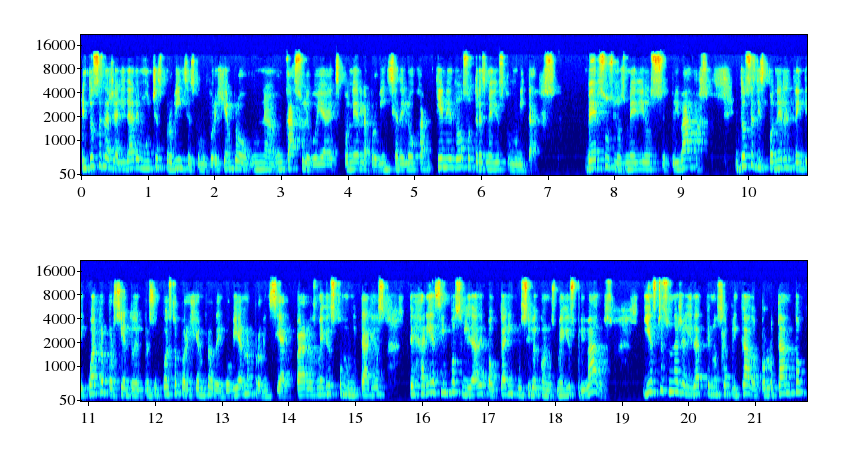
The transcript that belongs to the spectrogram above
Entonces, la realidad de muchas provincias, como por ejemplo un caso le voy a exponer, la provincia de Loja, tiene dos o tres medios comunitarios versus los medios privados. Entonces, disponer del 34% del presupuesto, por ejemplo, del gobierno provincial para los medios comunitarios dejaría sin posibilidad de pautar inclusive con los medios privados. Y esto es una realidad que no se ha aplicado. Por lo tanto,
